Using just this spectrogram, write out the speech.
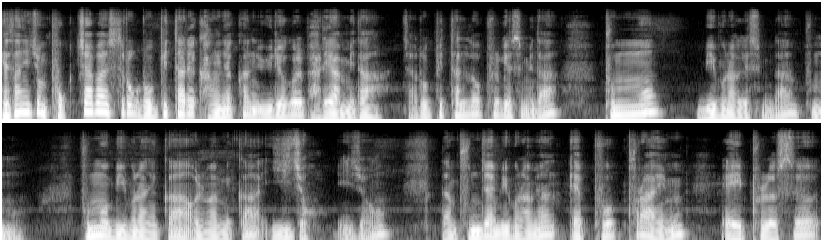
계산이 좀 복잡할수록 로피탈이 강력한 위력을 발휘합니다 자 로피탈로 풀겠습니다 분모 미분하겠습니다 분모 분모 미분하니까 얼마입니까? 2죠. 2죠. 그다음 분자 미분하면 f 프라임 a 플러스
